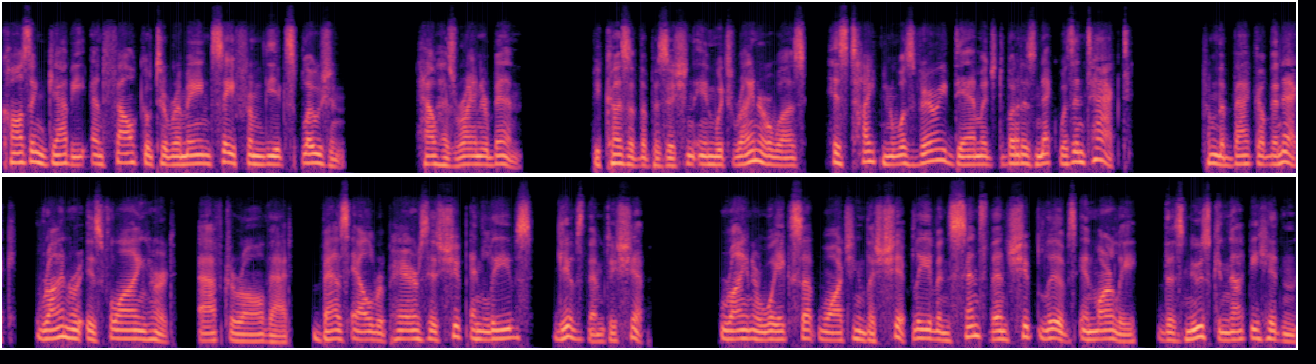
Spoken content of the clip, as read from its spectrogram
causing Gabby and Falco to remain safe from the explosion. How has Reiner been? Because of the position in which Reiner was, his Titan was very damaged but his neck was intact. From the back of the neck, Reiner is flying hurt. After all that, Baz-El repairs his ship and leaves, gives them to Ship. Reiner wakes up watching the ship leave and since then Ship lives in Marley, this news cannot be hidden,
